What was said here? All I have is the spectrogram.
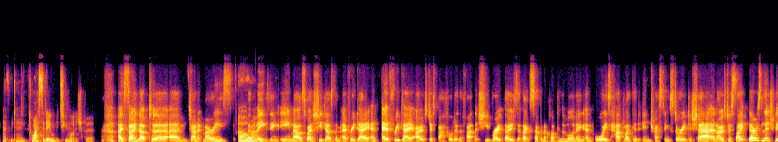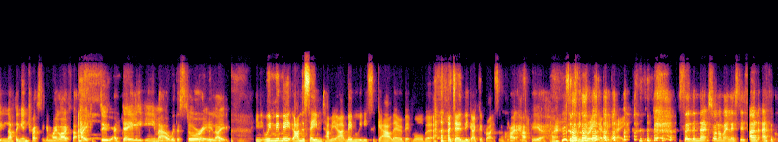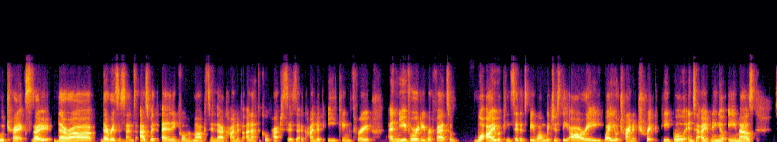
every day. Twice a day would be too much, but I signed up to um, Janet Murray's oh, amazing right. emails where she does them every day. And every day I was just baffled at the fact that she wrote those at like seven o'clock in the morning and always had like an interesting story to share. And I was just like, there is literally nothing interesting in my life that I could do a daily email with a story. Like, we, may, I'm the same, Tammi. Maybe we need to get out there a bit more, but I don't think I could write something. Quite happy day. at home. something great every day. so the next one on my list is unethical tricks. So there are there is a sense, as with any form of marketing, there are kind of unethical practices that are kind of eking through. And you've already referred to what I would consider to be one, which is the RE, where you're trying to trick people into opening your emails.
